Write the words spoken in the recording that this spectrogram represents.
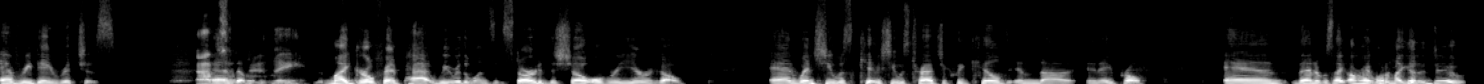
everyday riches. Absolutely. And my girlfriend Pat, we were the ones that started the show over a year ago. And when she was ki- she was tragically killed in uh, in April, and then it was like all right what am i going to do?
